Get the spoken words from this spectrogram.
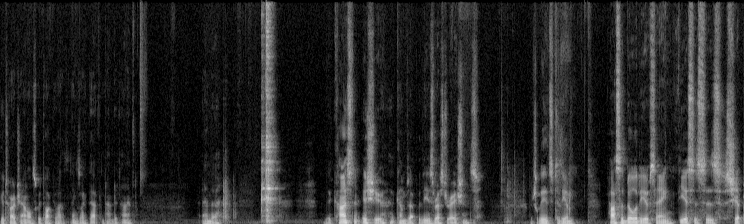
guitar channels. We talk about things like that from time to time. And the, the constant issue that comes up with these restorations, which leads to the possibility of saying Theseus's ship.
